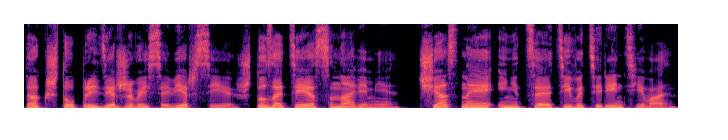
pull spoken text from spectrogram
Так что придерживайся версии, что затея с Навями – частная инициатива Терентьева.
